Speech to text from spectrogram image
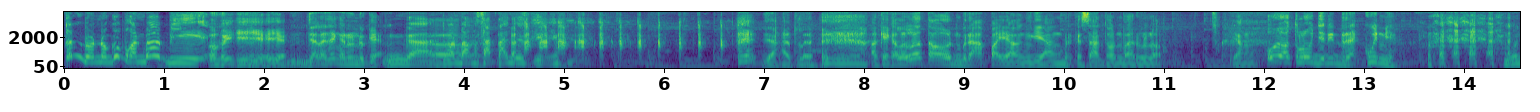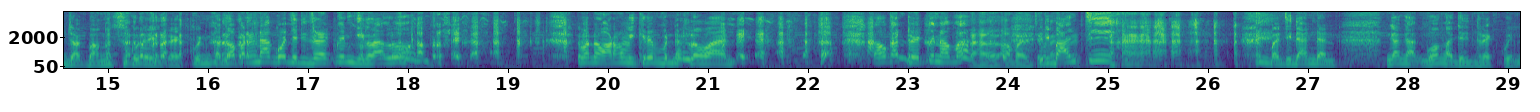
Kan berondong gue bukan babi. Oh iya iya. Jalannya nggak nunduk ya? Enggak, cuman bangsat aja sih. Jahat lo. Oke, kalau lo tahun berapa yang yang berkesan tahun baru lo? Yang Oh, waktu lo jadi drag queen ya? Gue jahat banget sih gue dari drag queen. Kagak pernah gue jadi drag queen gila lu. Gimana orang mikirnya bener loh Wan. Tahu kan drag queen apa? Tahu, apa? Coba. Jadi banci. banci dandan. Enggak enggak, gue nggak jadi drag queen.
